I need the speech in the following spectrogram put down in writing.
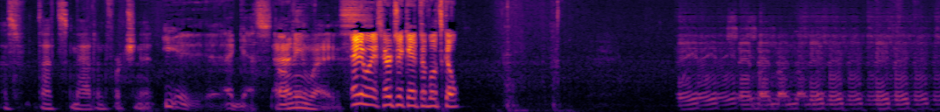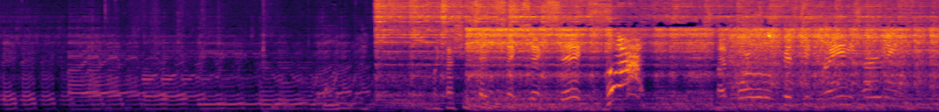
That's that's mad unfortunate. Yeah, I guess. Okay. Anyways. Anyways, Heretic Anthem. Let's go. Oh my gosh, she said 666. Ah! My poor little Christian brain is hurting.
